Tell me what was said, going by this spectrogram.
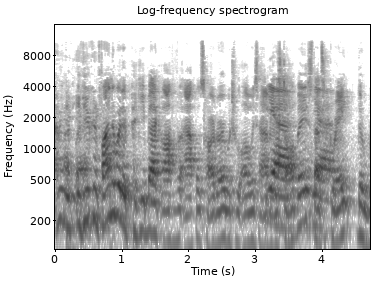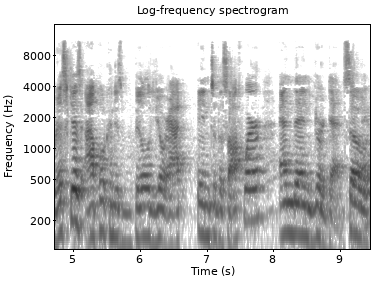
I mean, if, if you can find a way to piggyback off of Apple's hardware, which will always have Yeah, an install base, that's yeah. great. The risk is Apple can just build your app into the software, and then you're dead. So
